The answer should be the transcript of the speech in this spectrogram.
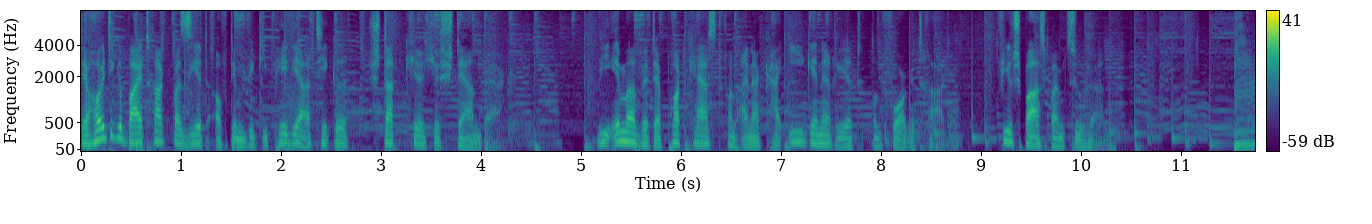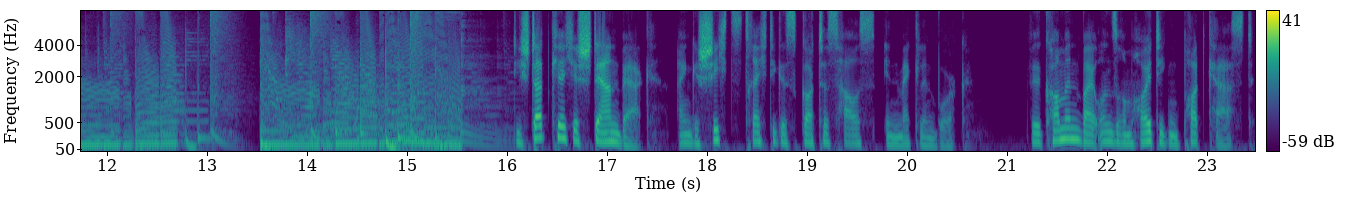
Der heutige Beitrag basiert auf dem Wikipedia-Artikel Stadtkirche Sternberg. Wie immer wird der Podcast von einer KI generiert und vorgetragen. Viel Spaß beim Zuhören. Die Stadtkirche Sternberg, ein geschichtsträchtiges Gotteshaus in Mecklenburg. Willkommen bei unserem heutigen Podcast,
